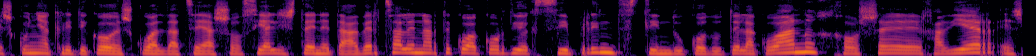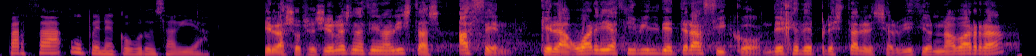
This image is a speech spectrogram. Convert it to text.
Eskuina kritiko eskualdatzea sozialisten eta abertzalen arteko akordioek ziprintztinduko dutelakoan Jose Javier Esparza upeneko buruzagia que las obsesiones nacionalistas hacen que la Guardia Civil de Tráfico deje de prestar el servicio en Navarra,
